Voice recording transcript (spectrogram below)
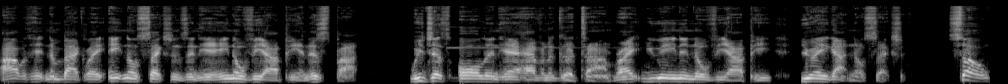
I was hitting them back like, ain't no sections in here, ain't no VIP in this spot. We just all in here having a good time, right? You ain't in no VIP, you ain't got no section. So,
